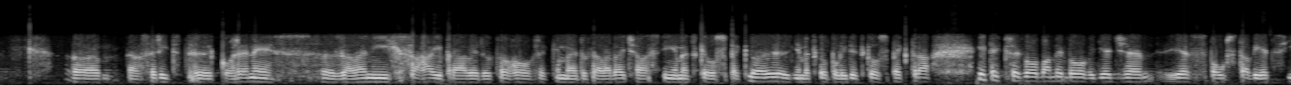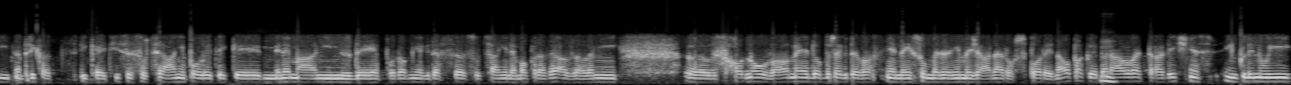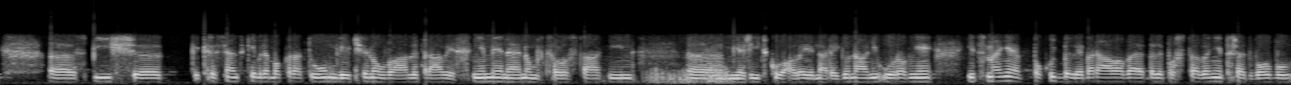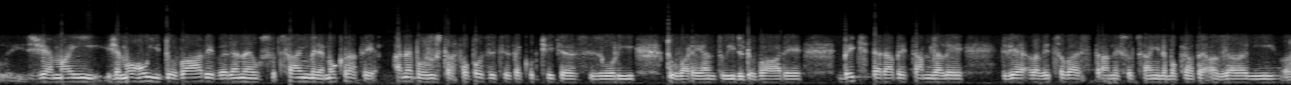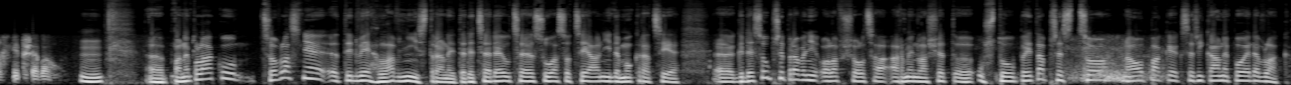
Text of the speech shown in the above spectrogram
dá se říct, kořeny zelených sahají právě do toho, řekněme, do té levé části německého, spektra, eh, německého politického spektra. I teď před volbami bylo vidět, že je spousta věcí, například týkající se sociální politiky, minimální mzdy a podobně, kde se sociální demokraté a zelení eh, shodnou velmi dobře, kde vlastně nejsou mezi nimi žádné rozpory. Naopak liberálové tradičně inklinují spíš ke křesťanským demokratům většinou vládly právě s nimi, nejenom v celostátním e, měřítku, ale i na regionální úrovni. Nicméně, pokud by liberálové byli postaveni před volbou, že, mají, že mohou jít do vlády vedené sociálními demokraty, anebo zůstat v opozici, tak určitě si zvolí tu variantu jít do vlády. Byť teda by tam měli dvě levicové strany, sociální demokraté a zelení, vlastně převahu. Hmm. Pane Poláku, co vlastně ty dvě hlavní strany, tedy CDU, CSU a sociální demokracie, eh, kde jsou připraveni Olaf Scholz a Armin Laschet eh, ustoupit a přes co naopak, jak se říká, nepojede vlak?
